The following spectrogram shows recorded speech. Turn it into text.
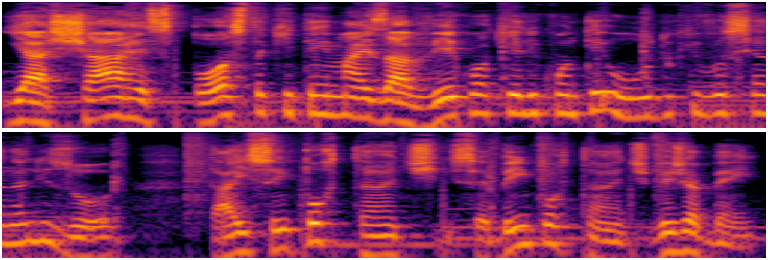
e achar a resposta que tem mais a ver com aquele conteúdo que você analisou. Tá? Isso é importante, isso é bem importante. Veja bem,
